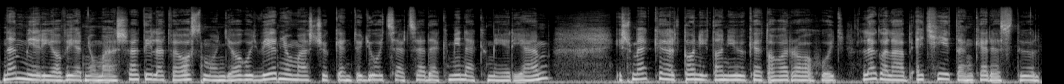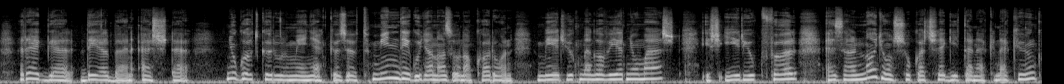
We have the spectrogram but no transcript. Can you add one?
nem méri a vérnyomását, illetve azt mondja, hogy vérnyomás csökkentő gyógyszert szedek, minek mérjem, és meg kell tanítani őket arra, hogy legalább egy héten keresztül reggel, délben, este nyugodt körülmények között mindig ugyanazon a karon mérjük meg a vérnyomást, és írjuk föl, ezzel nagyon sokat segítenek nekünk,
